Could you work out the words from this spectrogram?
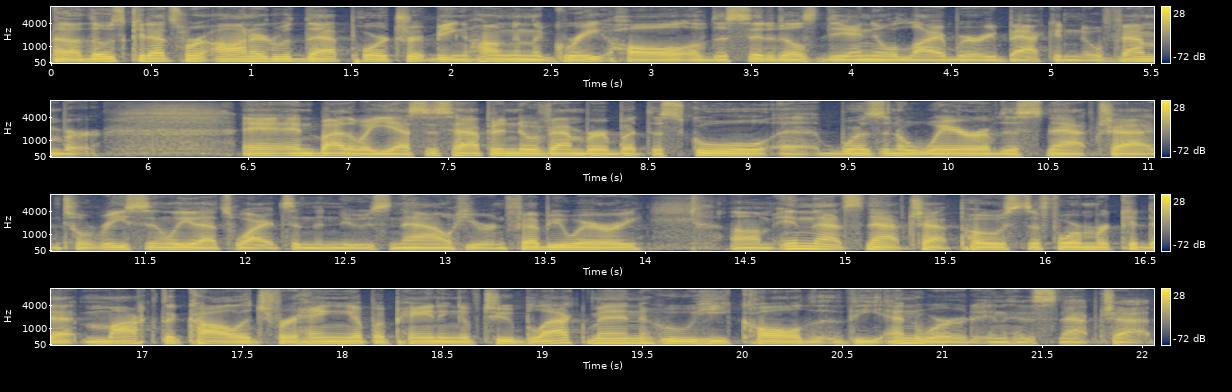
Uh, those cadets were honored with that portrait being hung in the Great Hall of the Citadel's Daniel Library back in November. And, and by the way, yes, this happened in November, but the school uh, wasn't aware of the Snapchat until recently. That's why it's in the news now here in February. Um, in that Snapchat post, a former cadet mocked the college for hanging up a painting of two black men who he called the N word in his Snapchat.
